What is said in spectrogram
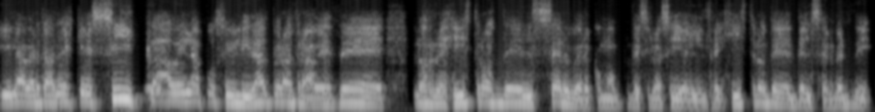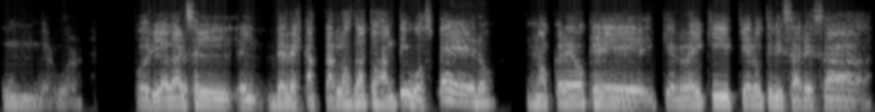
y la verdad es que sí cabe la posibilidad, pero a través de los registros del server, como decirlo así, el registro del server de Underworld. Podría darse el, de rescatar los datos antiguos, pero no creo que, que Reiki quiera utilizar esa,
